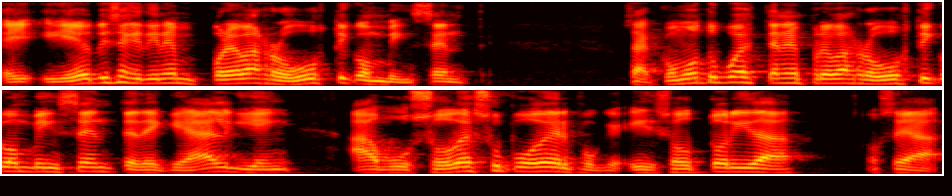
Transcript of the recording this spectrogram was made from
y ellos dicen que tienen pruebas robustas y convincentes. O sea, ¿cómo tú puedes tener pruebas robustas y convincentes de que alguien abusó de su poder porque hizo autoridad? O sea,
